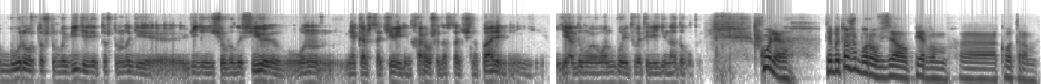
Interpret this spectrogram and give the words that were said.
Бурова, то, что мы видели, то, что многие э, видели еще в ЛСЮ, он, мне кажется, очевиден, хороший достаточно парень, и я думаю, он будет в этой лиге надолго. Коля, ты бы тоже Буров взял первым э, квотером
